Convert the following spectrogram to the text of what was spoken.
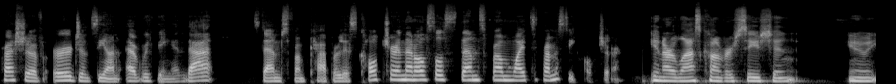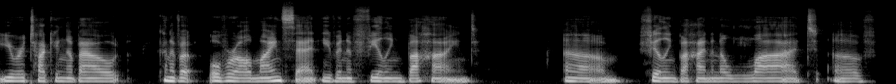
pressure of urgency on everything. And that stems from capitalist culture. And that also stems from white supremacy culture. in our last conversation, you know, you were talking about kind of an overall mindset, even of feeling behind, um, feeling behind in a lot of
